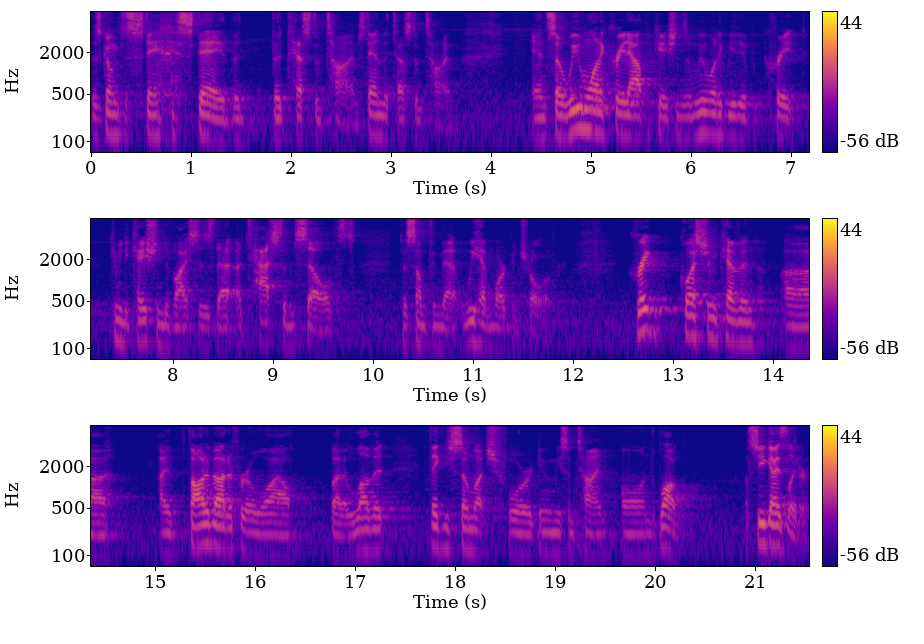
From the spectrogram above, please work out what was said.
is going to stay, stay the, the test of time, stand the test of time. And so we want to create applications and we want to be able to create communication devices that attach themselves to something that we have more control over. Great question, Kevin. Uh, I thought about it for a while, but I love it. Thank you so much for giving me some time on the blog. I'll see you guys later.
